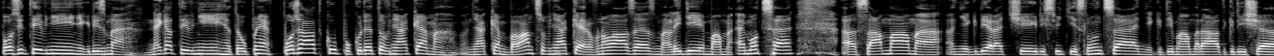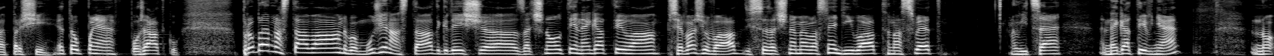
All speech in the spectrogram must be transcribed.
pozitivní, někdy jsme negativní, je to úplně v pořádku, pokud je to v nějakém, v nějakém balancu, v nějaké rovnováze, jsme lidi, máme emoce, sám mám někdy radši, když svítí slunce, někdy mám rád, když eh, prší. Je to úplně v pořádku. Problém nastává, nebo může nastat, když eh, začnou ty negativa převažovat, když se začneme vlastně dívat na svět více negativně, No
